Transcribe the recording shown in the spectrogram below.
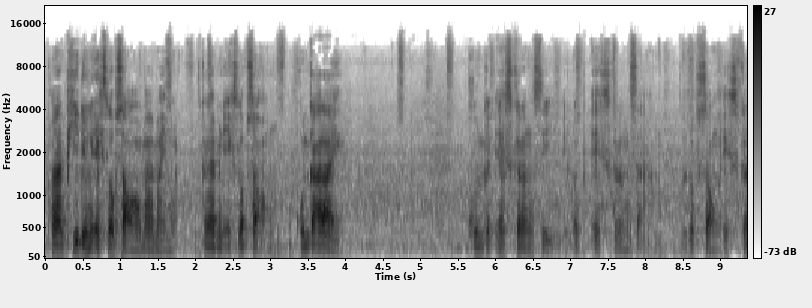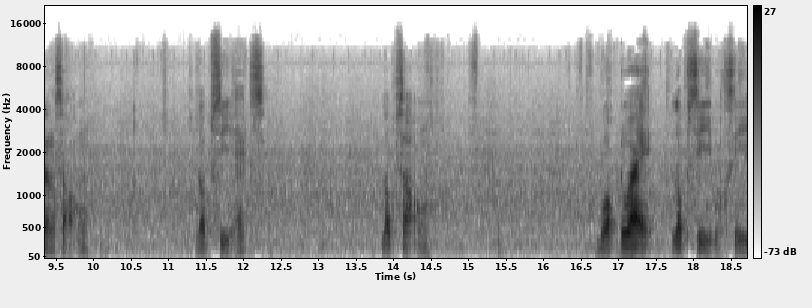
เพราะนั้นพี่ดึง x ลบสองออกมาใหม่หมด ก็ได้เป็น x ลบสองคูณกับอะไร คูณกับ x กำลังสี่ลบ x กำลังสาม ลบสอง x กำลังสองลบสี่ x ลบสองบวกด้วย ลบสี่บวกสี่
